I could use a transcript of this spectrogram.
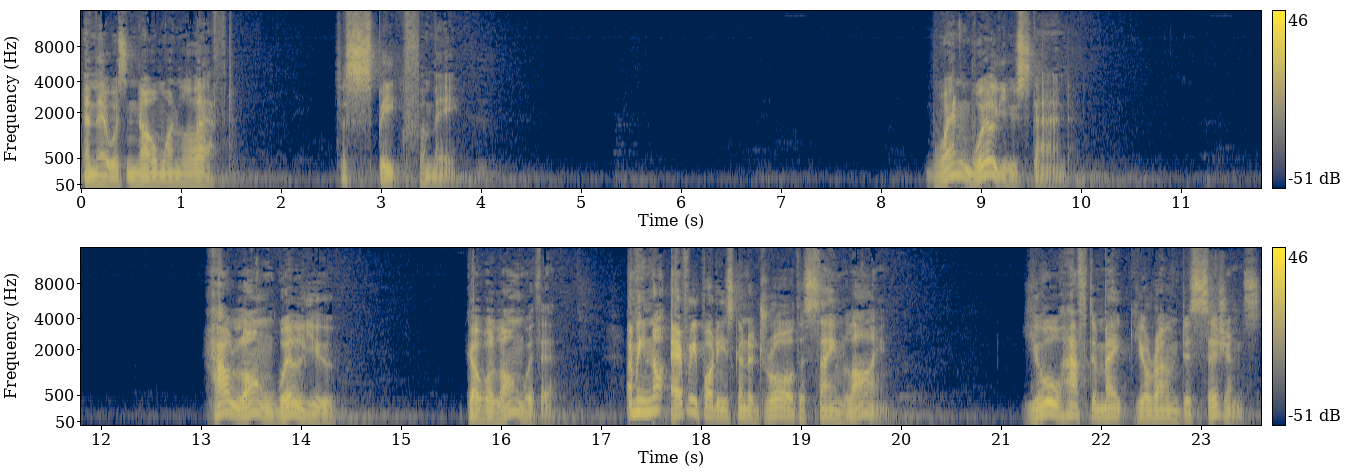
and there was no one left to speak for me. When will you stand? How long will you go along with it? I mean, not everybody's going to draw the same line. You'll have to make your own decisions.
